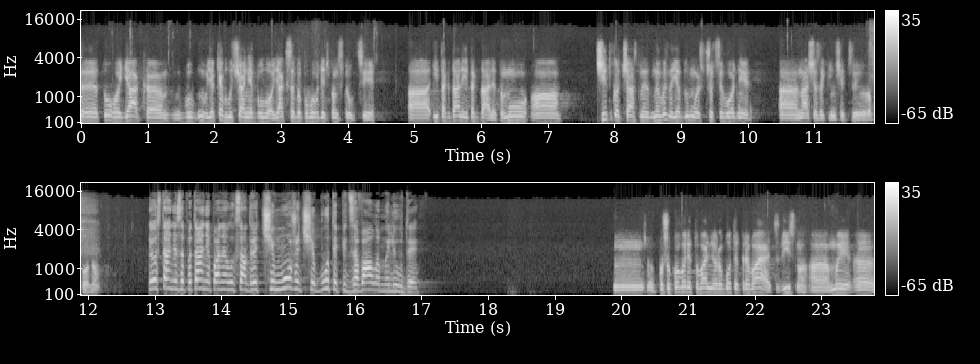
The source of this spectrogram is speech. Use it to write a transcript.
е, того, як е, ну, яке влучання було, як себе поводять конструкції, а, і так далі. І так далі. Тому а, чітко час не, не визна. Я думаю, що сьогодні а, наші закінчать цю роботу. І останнє запитання, пане Олександре: чи можуть ще бути під завалами люди? Пошуково-рятувальні роботи тривають. Звісно, ми е,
